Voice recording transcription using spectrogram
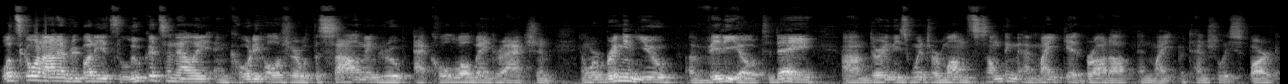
What's going on, everybody? It's Lucca Tonelli and Cody Hoelscher with the Solomon Group at Coldwell Banker Action, and we're bringing you a video today um, during these winter months, something that might get brought up and might potentially spark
